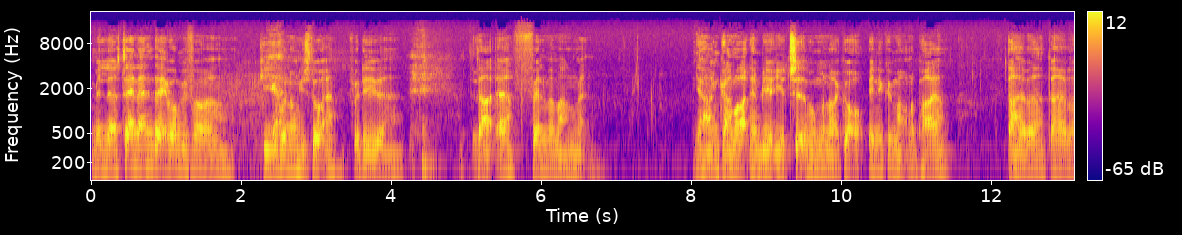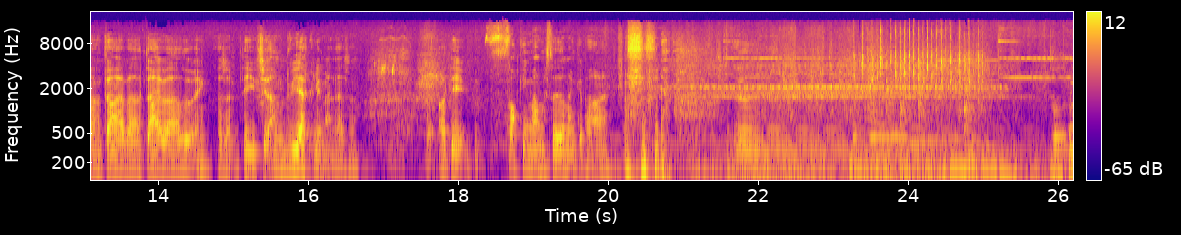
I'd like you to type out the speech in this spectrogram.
men lad os tage en anden dag, hvor vi får kigge ja. på nogle historier, fordi øh, der er fandme mange mand. Jeg har en kammerat, han bliver irriteret på mig, når jeg går ind i København og peger. Der har jeg været, der har jeg været, der har jeg været, der har jeg været, ved, ikke? Altså, det irriterer ham virkelig, mand, altså. Og det er fucking mange steder, man kan pege.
